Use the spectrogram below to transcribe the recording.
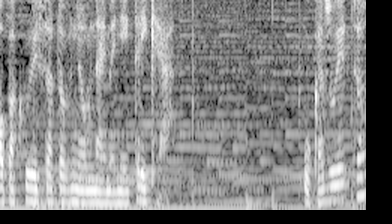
Opakuje sa to v ňom najmenej trikrát. Ukazuje to,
